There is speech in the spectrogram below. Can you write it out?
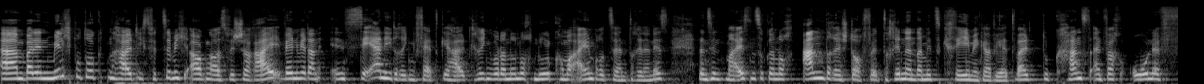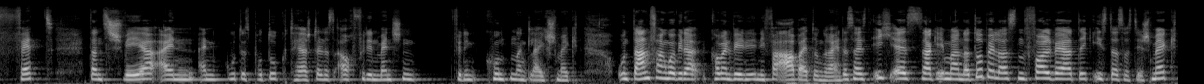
ähm, bei den Milchprodukten halte ich es für ziemlich Augenauswischerei. Wenn wir dann einen sehr niedrigen Fettgehalt kriegen, wo dann nur noch 0,1 Prozent drinnen ist, dann sind meistens sogar noch andere Stoffe drinnen, damit es cremiger wird. Weil du kannst einfach ohne Fett dann schwer ein, ein gutes Produkt herstellen, das auch für den Menschen für den Kunden dann gleich schmeckt. Und dann fangen wir wieder, kommen wir in die Verarbeitung rein. Das heißt, ich sage immer naturbelassen, vollwertig, ist das, was dir schmeckt,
